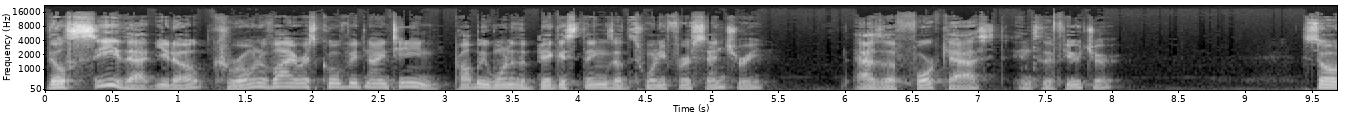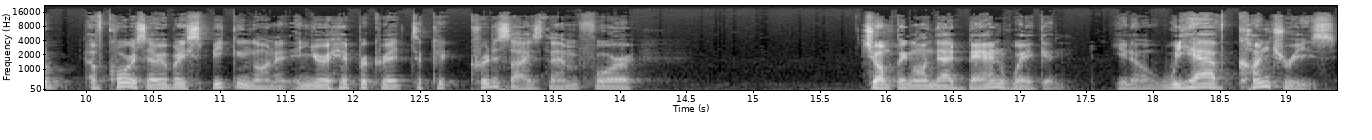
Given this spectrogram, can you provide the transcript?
they'll see that, you know, coronavirus, COVID 19, probably one of the biggest things of the 21st century as a forecast into the future. So, of course, everybody's speaking on it, and you're a hypocrite to c- criticize them for jumping on that bandwagon. You know, we have countries,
